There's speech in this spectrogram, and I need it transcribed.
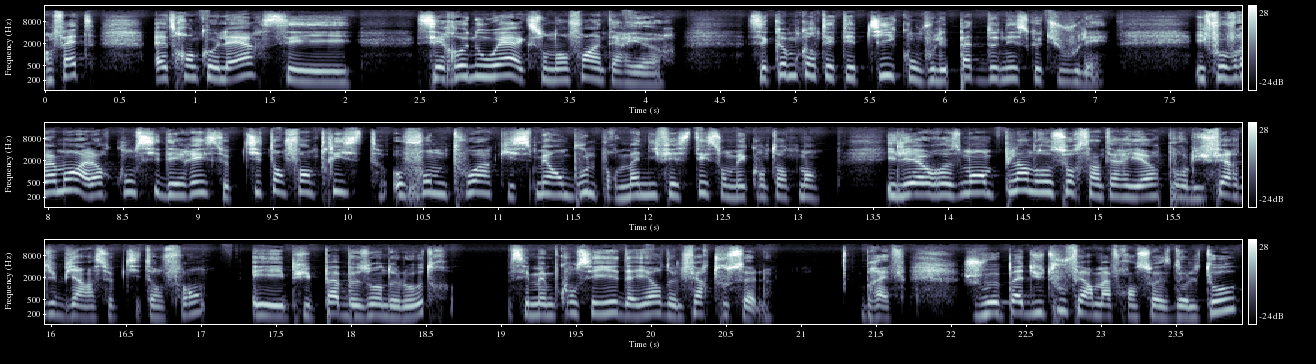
En fait, être en colère, c'est c'est renouer avec son enfant intérieur. C'est comme quand t'étais petit qu'on voulait pas te donner ce que tu voulais. Il faut vraiment alors considérer ce petit enfant triste au fond de toi qui se met en boule pour manifester son mécontentement. Il y a heureusement plein de ressources intérieures pour lui faire du bien à ce petit enfant, et puis pas besoin de l'autre. C'est même conseillé d'ailleurs de le faire tout seul. Bref, je veux pas du tout faire ma Françoise Dolto,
